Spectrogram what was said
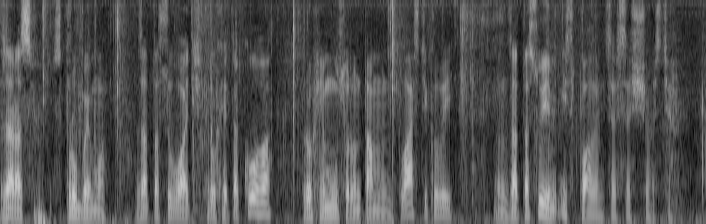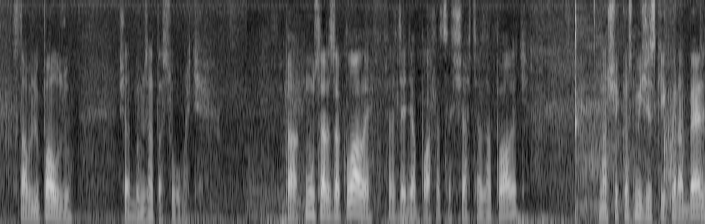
Зараз спробуємо затасувати трохи такого, трохи мусором там он пластиковий. Затасуємо і спалимо це все щастя. Ставлю паузу, зараз будемо затасовувати. Так, мусор заклали. Зараз дядя Паша це щастя запалить. Наш космічний корабель.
